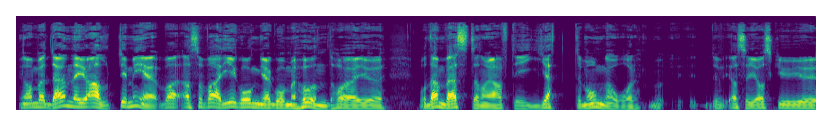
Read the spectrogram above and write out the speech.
Ja men den är ju alltid med. Alltså varje gång jag går med hund har jag ju, och den västen har jag haft i jättemånga år. Alltså jag skulle ju,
